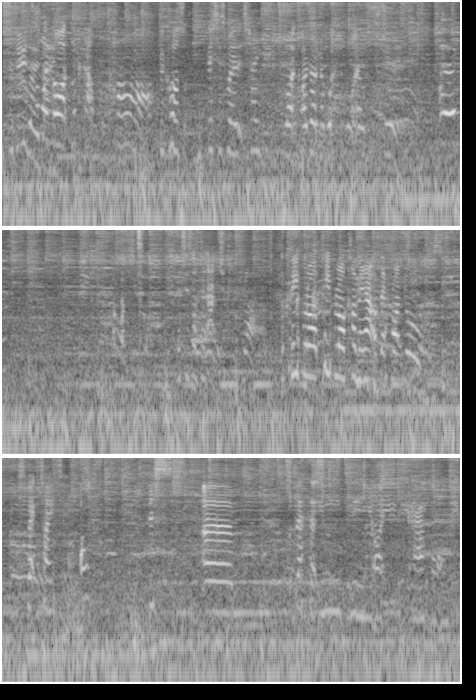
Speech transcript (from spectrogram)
To do though, oh my god, look at that car. Because this is where it's taking. Like, I don't know what, what else to do. Um, this is like an actual flat. People are people are coming out of their front doors, spectating. Oh, this um, Becca, you need to be like careful.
